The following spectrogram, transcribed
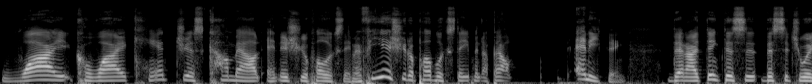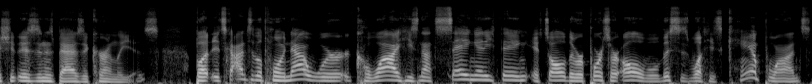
why Kawhi can't just come out and issue a public statement. If he issued a public statement about anything, then I think this this situation isn't as bad as it currently is. But it's gotten to the point now where Kawhi, he's not saying anything. It's all the reports are, oh, well, this is what his camp wants.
